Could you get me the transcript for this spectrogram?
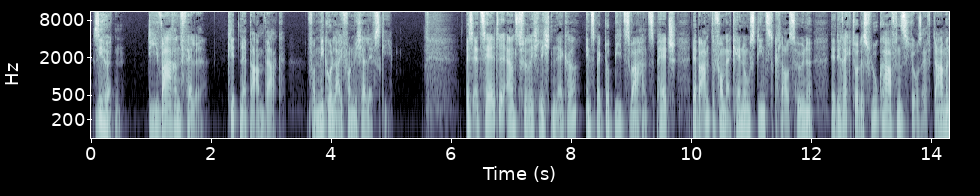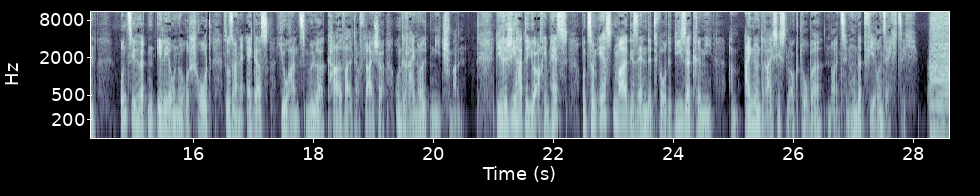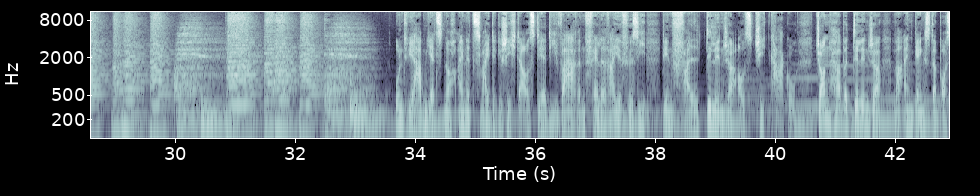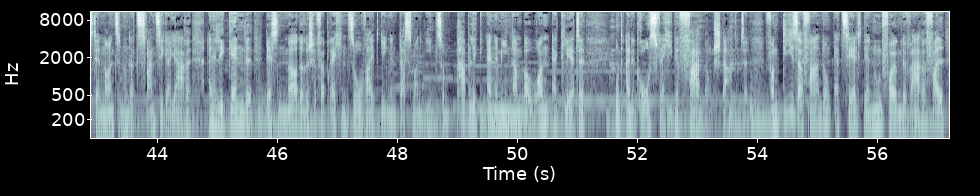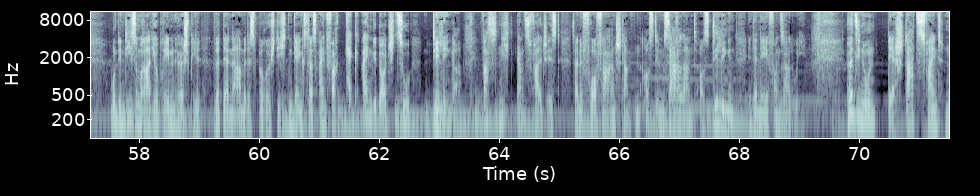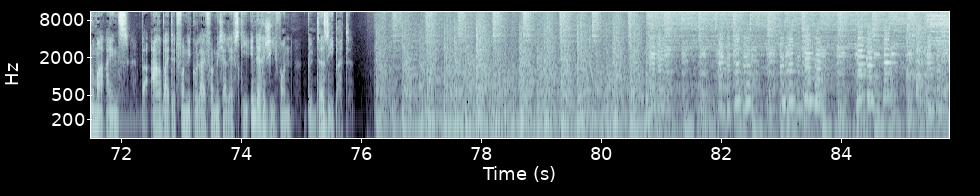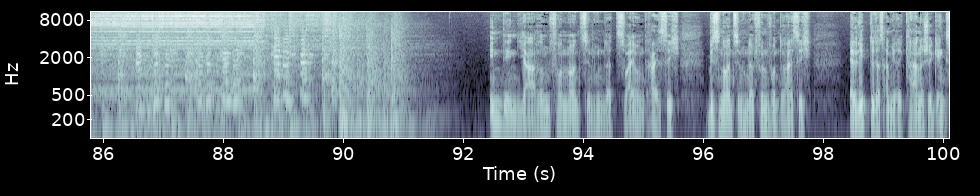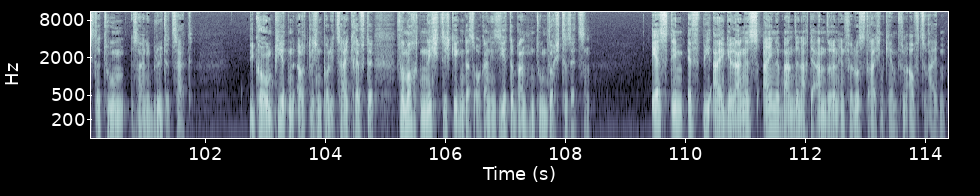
Sie hörten Die wahren Fälle. Kidnapper am Werk von Nikolai von Michalewski. Es erzählte Ernst Friedrich Lichtenecker, Inspektor Bietz war Hans Pätsch, der Beamte vom Erkennungsdienst Klaus Höhne, der Direktor des Flughafens Josef Dahmen und sie hörten Eleonore Schroth, Susanne Eggers, Johannes Müller, Karl Walter Fleischer und Reinhold Nietzschmann. Die Regie hatte Joachim Hess und zum ersten Mal gesendet wurde dieser Krimi am 31. Oktober 1964. Und wir haben jetzt noch eine zweite Geschichte aus der Die wahren Fälle-Reihe für Sie, den Fall Dillinger aus Chicago. John Herbert Dillinger war ein Gangsterboss der 1920er Jahre, eine Legende, dessen mörderische Verbrechen so weit gingen, dass man ihn zum Public Enemy Number One erklärte und eine großflächige Fahndung startete. Von dieser Fahndung erzählt der nun folgende wahre Fall und in diesem Radio Bremen Hörspiel wird der Name des berüchtigten Gangsters einfach keck eingedeutscht zu Dillinger. Was nicht ganz falsch ist, seine Vorfahren stammten aus dem Saarland, aus Dillingen in der Nähe von Saarlouis. Hören Sie nun Der Staatsfeind Nummer 1, bearbeitet von Nikolai von Michalewski in der Regie von Günter Siebert. Den Jahren von 1932 bis 1935 erlebte das amerikanische Gangstertum seine Blütezeit. Die korrumpierten örtlichen Polizeikräfte vermochten nicht, sich gegen das organisierte Bandentum durchzusetzen. Erst dem FBI gelang es, eine Bande nach der anderen in verlustreichen Kämpfen aufzureiben.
